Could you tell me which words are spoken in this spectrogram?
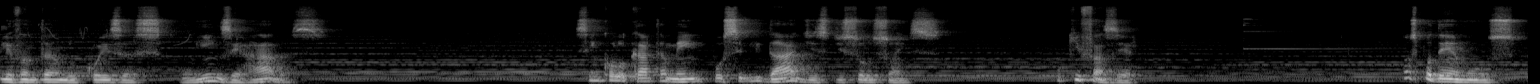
levantando coisas ruins, erradas, sem colocar também possibilidades de soluções. O que fazer? Nós podemos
